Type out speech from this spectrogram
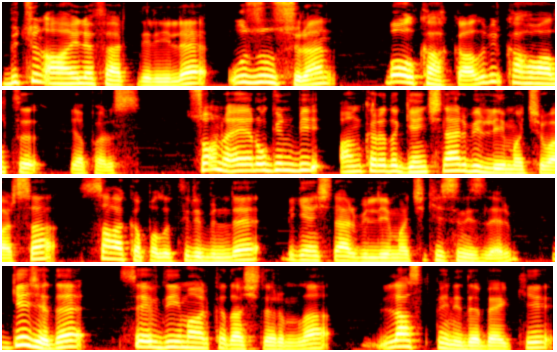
bütün aile fertleriyle uzun süren bol kahkahalı bir kahvaltı yaparız. Sonra eğer o gün bir Ankara'da Gençler Birliği maçı varsa sağ kapalı tribünde bir Gençler Birliği maçı kesin izlerim. Gece de sevdiğim arkadaşlarımla Last Penny'de belki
